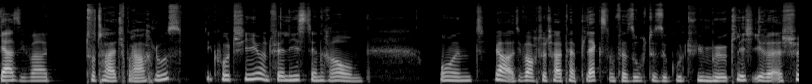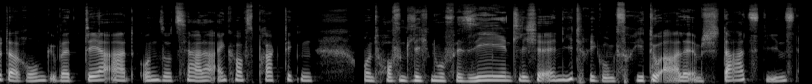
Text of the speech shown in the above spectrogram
Ja, sie war total sprachlos, die Coachie, und verließ den Raum. Und ja, sie war auch total perplex und versuchte so gut wie möglich ihre Erschütterung über derart unsoziale Einkaufspraktiken und hoffentlich nur versehentliche Erniedrigungsrituale im Staatsdienst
